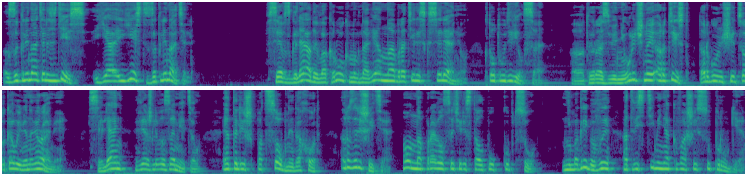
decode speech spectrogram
Заклинатель здесь. Я есть заклинатель». Все взгляды вокруг мгновенно обратились к селяню. Кто-то удивился. «А ты разве не уличный артист, торгующий цирковыми номерами?» Селянь вежливо заметил. «Это лишь подсобный доход. Разрешите». Он направился через толпу к купцу. «Не могли бы вы отвезти меня к вашей супруге?»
